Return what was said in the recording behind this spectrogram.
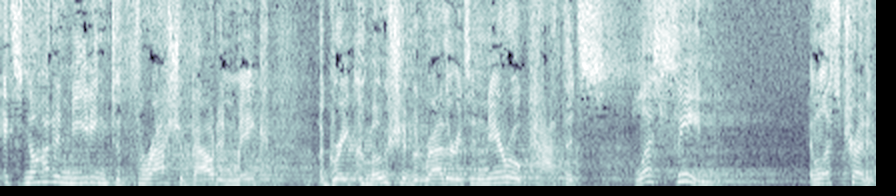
it's not a needing to thrash about and make a great commotion, but rather it's a narrow path that's less seen and less treaded.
